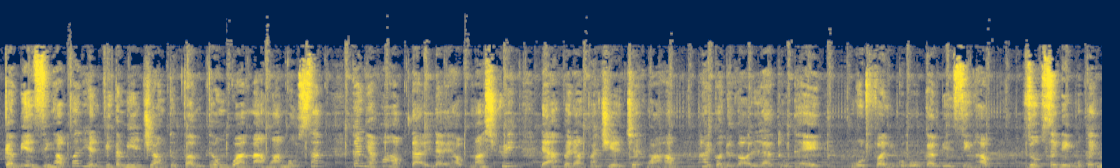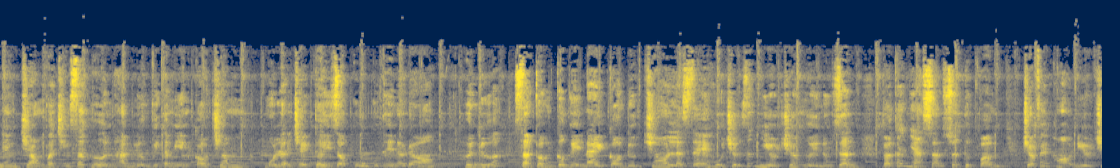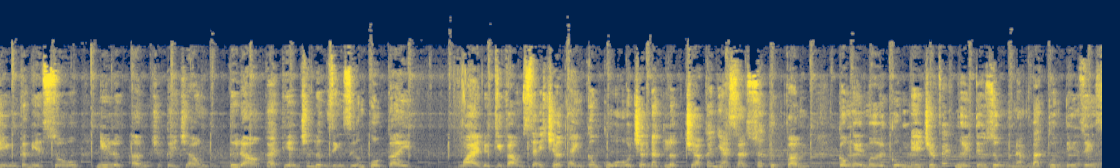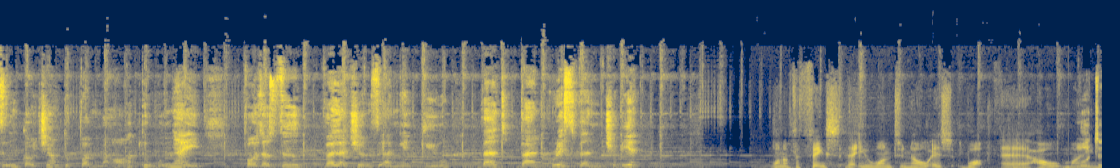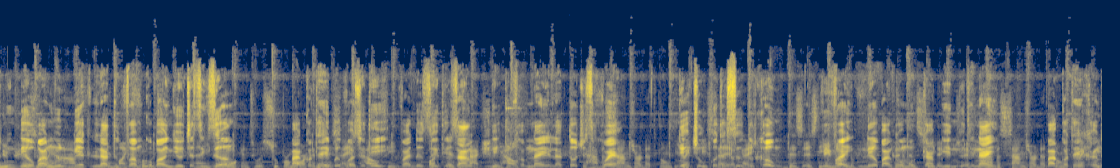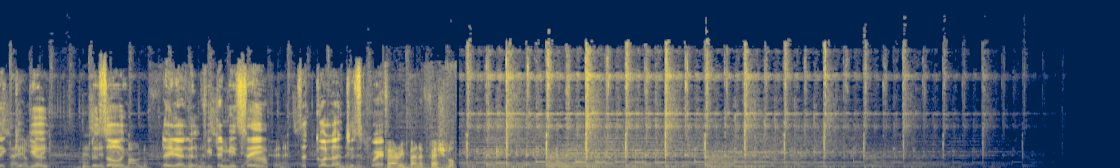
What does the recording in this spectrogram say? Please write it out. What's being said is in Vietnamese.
Cảm biến sinh học phát hiện vitamin trong thực phẩm thông qua mã hóa màu sắc các nhà khoa học tại Đại học Maastricht đã và đang phát triển chất hóa học hay còn được gọi là thụ thể, một phần của bộ cảm biến sinh học, giúp xác định một cách nhanh chóng và chính xác hơn hàm lượng vitamin có trong mỗi loại trái cây rau củ cụ thể nào đó. Hơn nữa, sản phẩm công nghệ này còn được cho là sẽ hỗ trợ rất nhiều cho người nông dân và các nhà sản xuất thực phẩm, cho phép họ điều chỉnh các biến số như lượng ẩm cho cây trồng, từ đó cải thiện chất lượng dinh dưỡng của cây. Ngoài được kỳ vọng sẽ trở thành công cụ hỗ trợ đắc lực cho các nhà sản xuất thực phẩm, công nghệ mới cũng nên cho phép người tiêu dùng nắm bắt thông tin dinh dưỡng có trong thực phẩm mà họ hấp thụ mỗi ngày. Phó giáo sư và là trưởng dự án nghiên cứu Bert Van Grisven cho biết. Một trong những điều bạn muốn biết là thực phẩm có bao nhiêu chất dinh dưỡng. Bạn có thể bước vào siêu thị và được giới thiệu rằng những thực phẩm này là tốt cho sức khỏe, nhưng chúng có thực sự tốt không? Vì vậy, nếu bạn có một cảm biến như thế này, bạn có thể khẳng định kiểu như được rồi, đây là lượng vitamin C rất có lợi cho sức khỏe.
